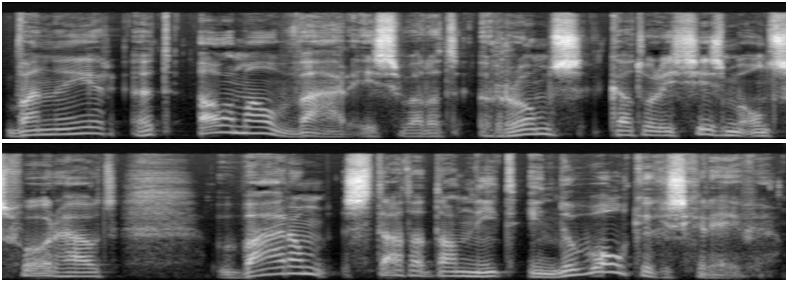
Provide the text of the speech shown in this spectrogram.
wanneer het allemaal waar is wat het rooms-katholicisme ons voorhoudt, waarom staat dat dan niet in de wolken geschreven?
